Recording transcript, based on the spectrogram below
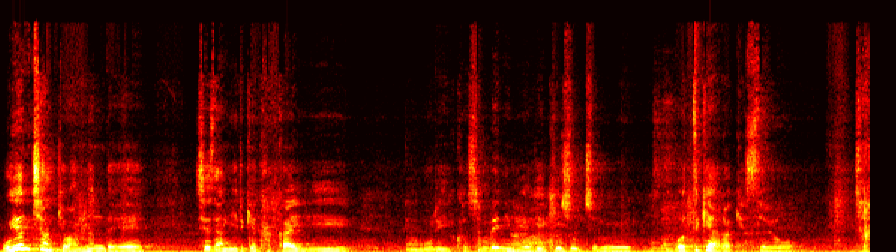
우연치 않게 왔는데 세상 이렇게 가까이 어, 우리 그 선배님이 여기에 계실 줄을 어떻게 알았겠어요. 참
